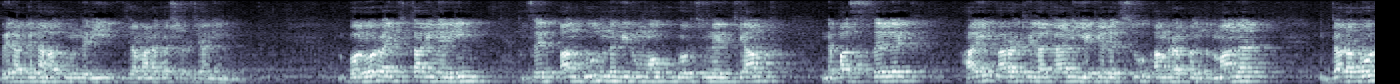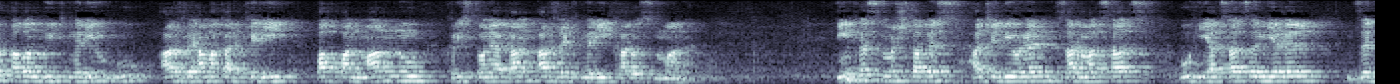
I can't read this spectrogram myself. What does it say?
վերագնահատումների ժամանակաշրջանին։ Բոլոր այդ տարիներին ձեր անդուլ նվիրումով ու գործունեությամբ նպաստել եք հայ առաքելական եկեղեցու ամրապնդմանը, դարավոր ավանդույթների ու արժեհամակարգերի պահպանմանն ու քրիստոնեական արժեքների քարոզմանը։ Ինքս մշտապես հաճելիորեն զարմացած ու հիացած եմ եղել ձեր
